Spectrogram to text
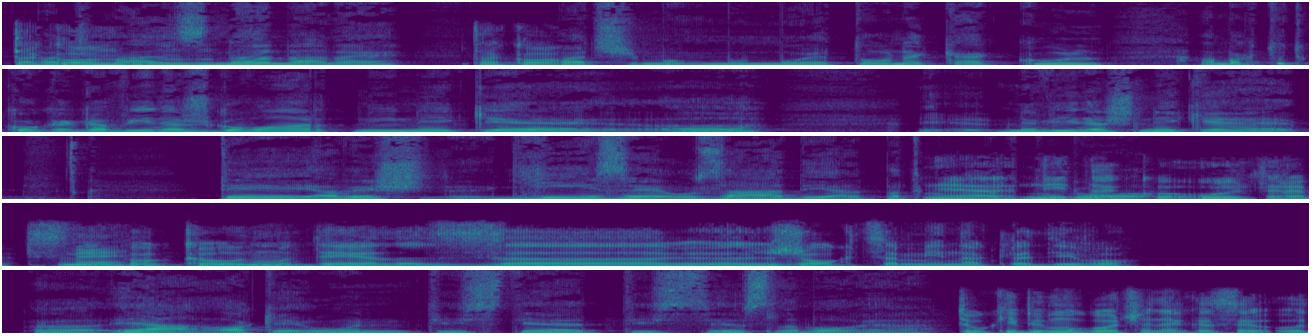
Tako. Pač malo znana, ne? Tako. Pač mu, mu, je to nekako kul. Cool. Ampak tudi, ko ga vidiš govoriti, ni neke, uh, ne vidiš neke te, a veš, jeze v zadnji ali pa tako. Ja, ni bilo- tako ultrapsihokov Ne, ne. model z uh, žogcami na kladivu. Uh, ja, ok, tisti je, tist je slabo. Ja. Tukaj bi mogoče nekaj se o,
